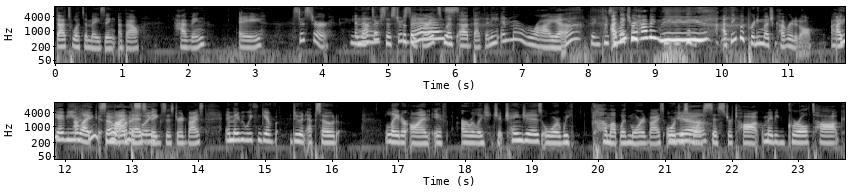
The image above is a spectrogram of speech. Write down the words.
that's what's amazing about having a sister. And that's our Yes, sister secrets with uh, Bethany and Mariah. Thank you so I much think for having me. I think we pretty much covered it all. I I, gave you I like so, my honestly. best big sister advice, and maybe we can give do an episode later on if our relationship changes or we come up with more advice or just Yeah. more sister talk, maybe girl talk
